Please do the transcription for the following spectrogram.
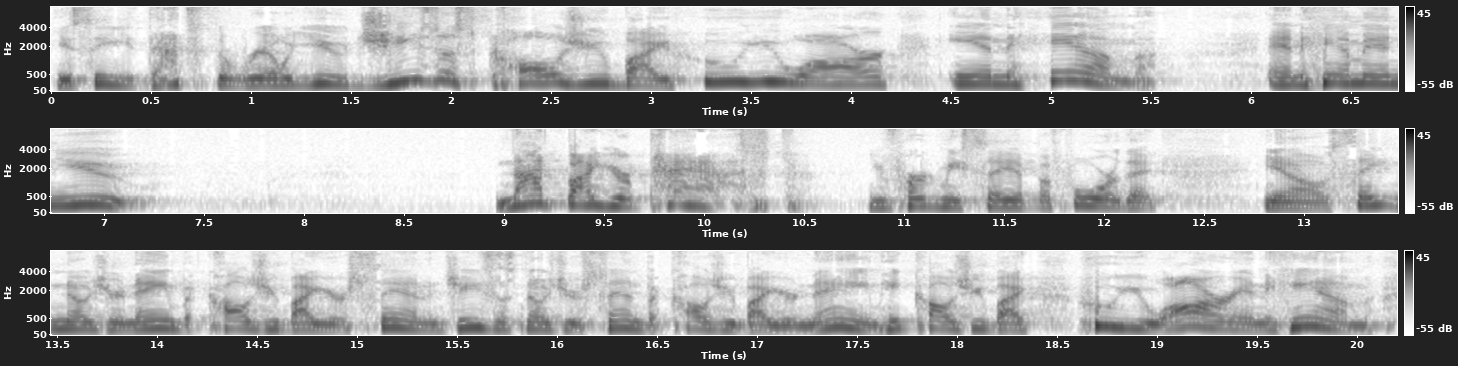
You see, that's the real you. Jesus calls you by who you are in Him and Him in you, not by your past. You've heard me say it before that, you know, Satan knows your name but calls you by your sin, and Jesus knows your sin but calls you by your name. He calls you by who you are in Him,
